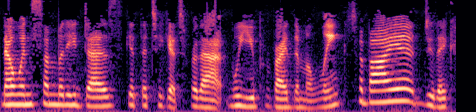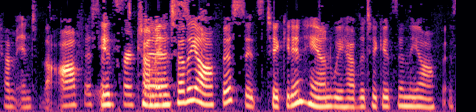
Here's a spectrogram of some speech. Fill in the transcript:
Now, when somebody does get the tickets for that, will you provide them a link to buy it? Do they come into the office and It's purchase? come into the office. It's ticket in hand. We have the tickets in the office.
